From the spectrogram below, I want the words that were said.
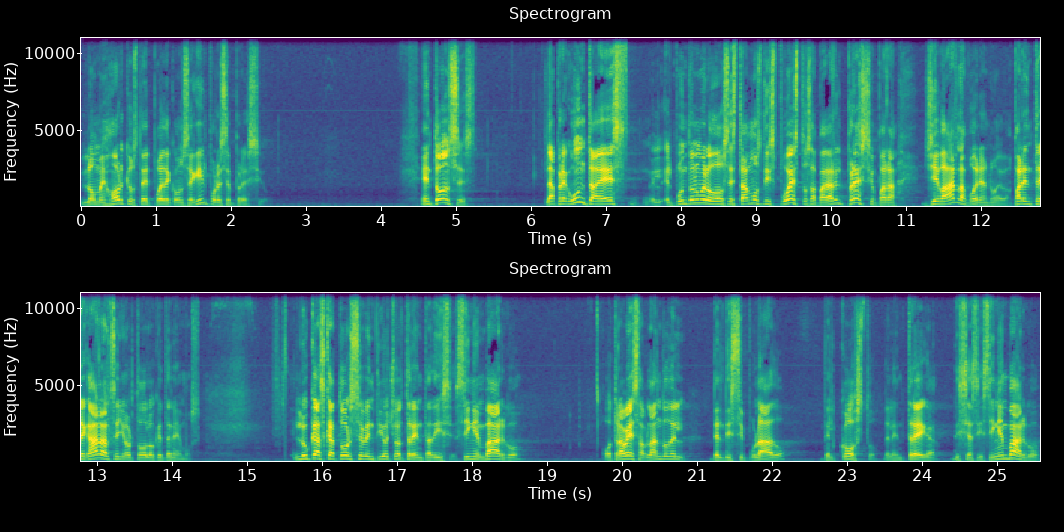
lo mejor que usted puede conseguir por ese precio. Entonces, la pregunta es, el, punto número dos, ¿estamos dispuestos a pagar el precio para llevar las buenas nuevas, para entregar al Señor todo lo que tenemos? Lucas 14, 28 al 30 dice, sin embargo, otra vez hablando del, del discipulado, del costo, de la entrega, dice así, sin embargo,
